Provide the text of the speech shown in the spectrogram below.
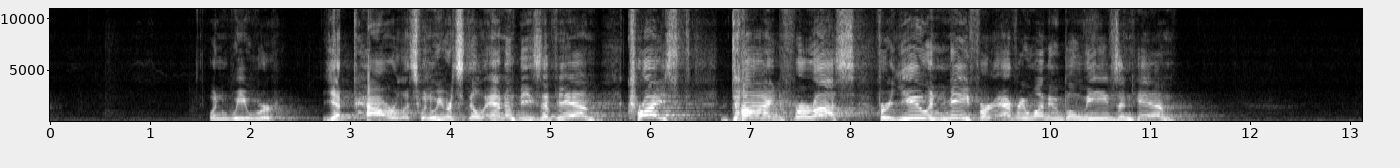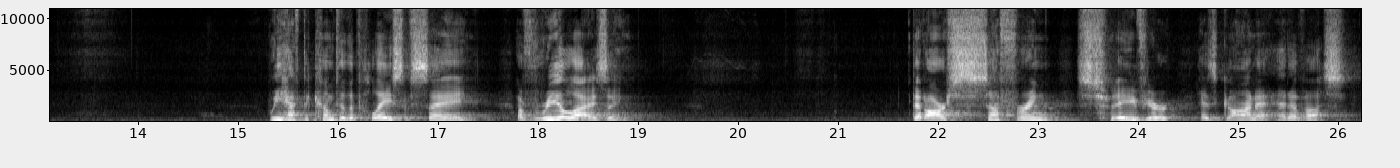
When we were yet powerless, when we were still enemies of Him, Christ died for us, for you and me, for everyone who believes in Him. We have to come to the place of saying, of realizing that our suffering Savior has gone ahead of us.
